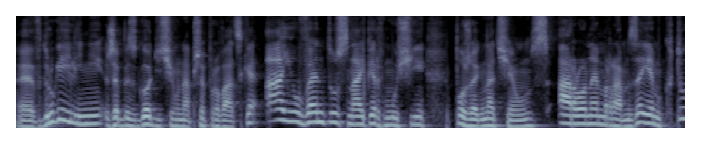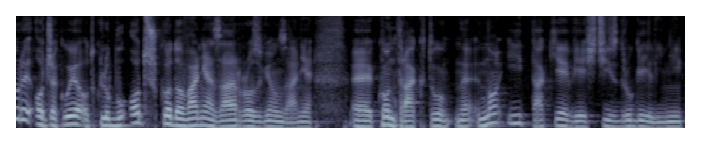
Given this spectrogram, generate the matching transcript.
e, w drugiej linii, żeby zgodzić się na przeprowadzkę, a Juventus najpierw musi pożegnać się z Aaronem Ramsejem, który oczekuje od klubu odszkodowania za rozwiązanie e, kontraktu. No i takie wieści z drugiej linii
